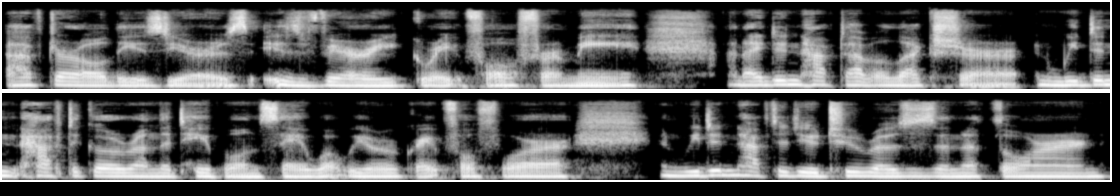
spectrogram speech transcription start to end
after all these years is very grateful for me. And I didn't have to have a lecture and we didn't have to go around the table and say what we were grateful for. And we didn't have to do two roses and a thorn.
